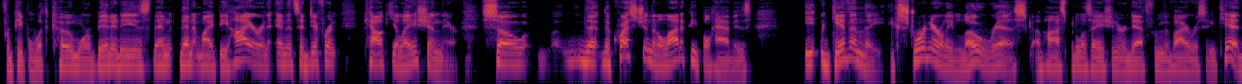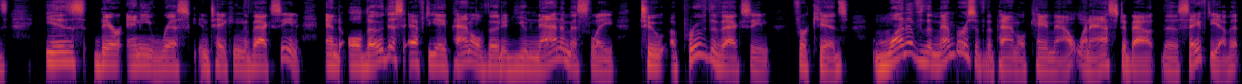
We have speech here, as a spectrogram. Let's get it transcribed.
for people with comorbidities, then, then it might be higher, and, and it's a different calculation there. So the, the question that a lot of people have is given the extraordinarily low risk of hospitalization or death from the virus in kids, is there any risk in taking the vaccine? And although this FDA panel voted unanimously to approve the vaccine for kids, one of the members of the panel came out when asked about the safety of it,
